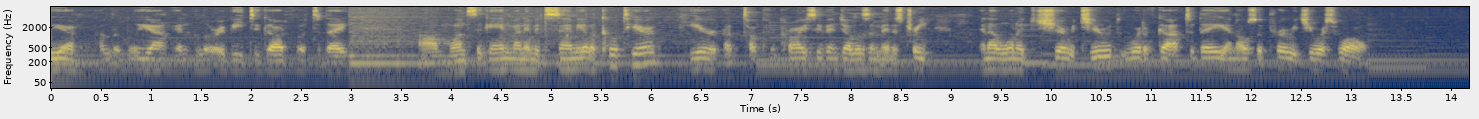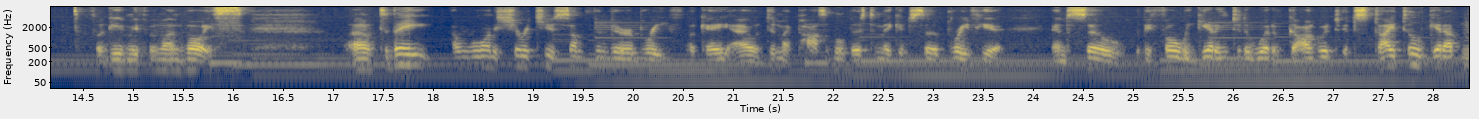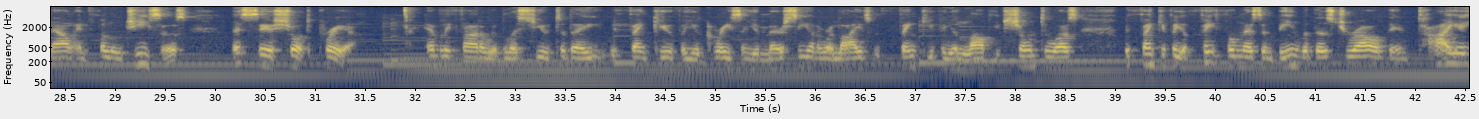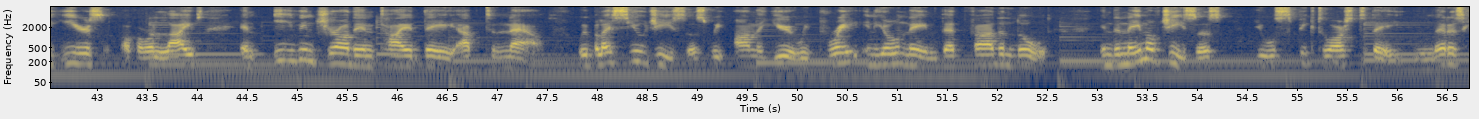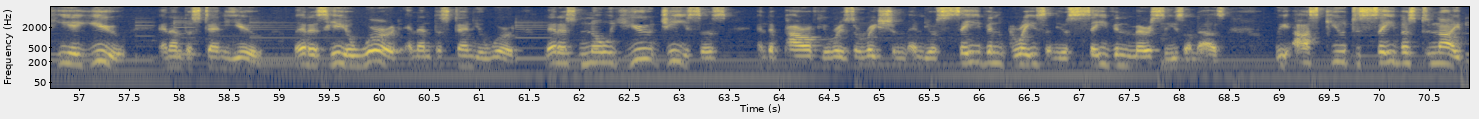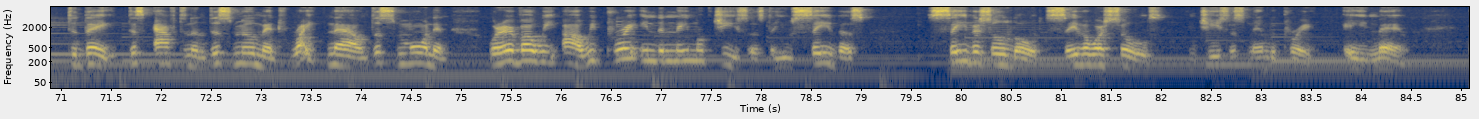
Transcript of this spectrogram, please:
Hallelujah, hallelujah, and glory be to God for today. Um, once again, my name is Samuel Akotier here at Talk for Christ Evangelism Ministry, and I wanted to share with you the Word of God today and also pray with you as well. Forgive me for my voice. Uh, today, I want to share with you something very brief, okay? I will do my possible best to make it so brief here. And so, before we get into the Word of God, which it's titled Get Up Now and Follow Jesus, let's say a short prayer. Heavenly Father, we bless you today. We thank you for your grace and your mercy on our lives. We thank you for your love you've shown to us. We thank you for your faithfulness and being with us throughout the entire years of our lives and even throughout the entire day up to now. We bless you, Jesus. We honor you. We pray in your name that, Father, Lord, in the name of Jesus, you will speak to us today. Let us hear you and understand you. Let us hear your word and understand your word. Let us know you, Jesus, and the power of your resurrection and your saving grace and your saving mercies on us. We ask you to save us tonight, today, this afternoon, this moment, right now, this morning, wherever we are. We pray in the name of Jesus that you save us. Save us, O Lord. Save our souls. In Jesus' name we pray. Amen.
